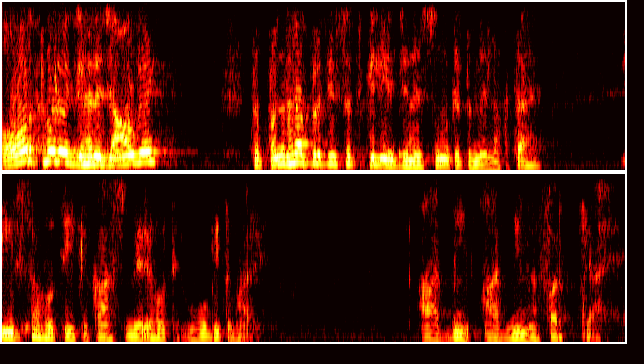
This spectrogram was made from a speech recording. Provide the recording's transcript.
और थोड़े गहरे जाओगे तो पंद्रह प्रतिशत के लिए जिन्हें सुनकर तुम्हें लगता है ईर्षा होती है कि काश मेरे होते, वो भी तुम्हारे। आदमी आदमी में फ़र्क क्या है?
